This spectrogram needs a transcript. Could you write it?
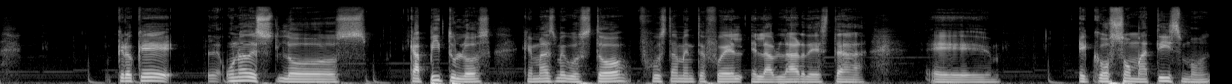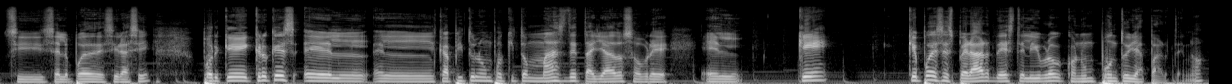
creo que uno de los capítulos que más me gustó justamente fue el, hablar de esta eh, ecosomatismo, si se le puede decir así, porque creo que es el, capítulo un poquito más detallado sobre el qué, qué puedes esperar de este libro con un punto y aparte, ¿no?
